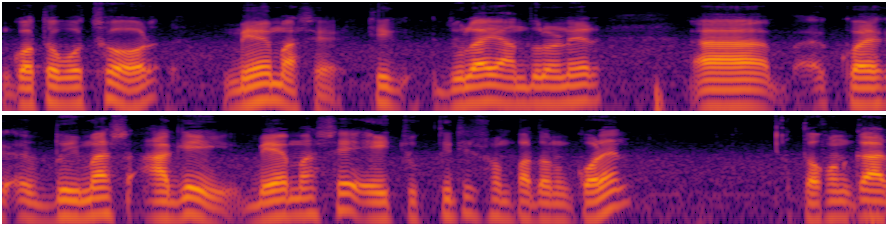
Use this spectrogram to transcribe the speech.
গত বছর মে মাসে, ঠিক জুলাই আন্দোলনের কয়েক, দুই মাস আগেই মে মাসে এই চুক্তিটি সম্পাদন করেন। তখনকার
